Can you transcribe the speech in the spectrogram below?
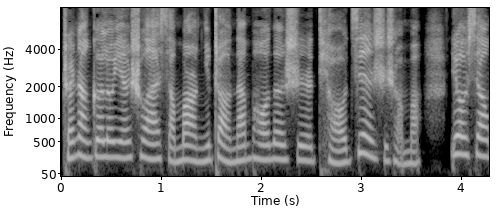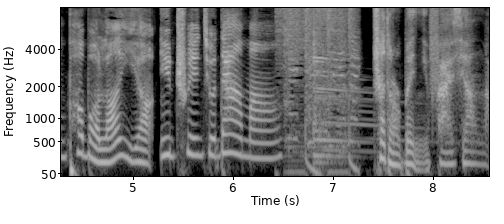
船长哥留言说啊，小妹儿，你找男朋友的是条件是什么？要像泡泡狼一样一吹就大吗？这都是被你发现了。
